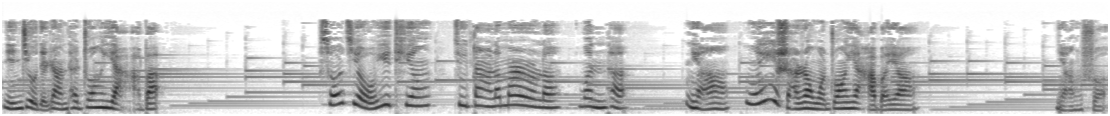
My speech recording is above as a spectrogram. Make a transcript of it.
您就得让他装哑巴。”小九一听就纳了闷儿了，问他：“娘，为啥让我装哑巴呀？”娘说。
